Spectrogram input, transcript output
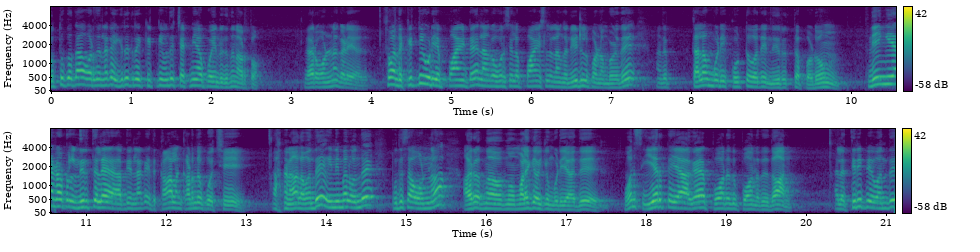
கொத்து கொத்தா வருதுனாக்கா இருக்கிற கிட்னி வந்து சட்னியாக போயிருக்குதுன்னு அர்த்தம். வேறு ஒன்றும் கிடையாது. ஸோ அந்த கிட்னியுடைய பாயிண்ட்டை நாங்கள் ஒரு சில பாயிண்ட்ஸில் நாங்கள் நீடில் பண்ணும்பொழுது அந்த தலைமுடி கொட்டுவதை நிறுத்தப்படும். நீங்கள் ஏன் டாக்டர் நிறுத்தலை? அப்படின்னாக்கா இது காலம் கடந்து போச்சு. அதனால் வந்து இனிமேல் வந்து புதுசாக ஒன்றும் அரு முளைக்க வைக்க முடியாது. ஒன்ஸ் இயற்கையாக போனது போனது தான் அதில் திருப்பி வந்து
